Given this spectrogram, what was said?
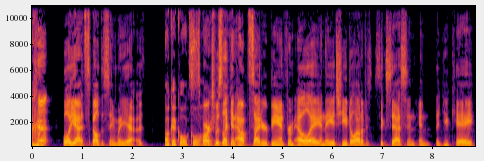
well, yeah, it's spelled the same way. Yeah, uh, Okay, cool, cool. Sparks right. was like an outsider band from LA, and they achieved a lot of success in, in the UK.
